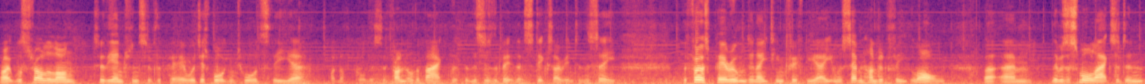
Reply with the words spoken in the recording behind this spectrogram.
Right, we'll stroll along to the entrance of the pier. We're just walking towards the, uh, what do I call this, the front or the back, but this is the bit that sticks out into the sea. The first pier opened in 1858 and was 700 feet long, but um, there was a small accident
